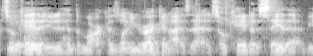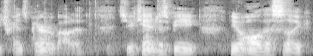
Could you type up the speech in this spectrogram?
It's Yeah. okay that you didn't hit the mark as long you recognize that. It's okay to say that and be transparent about it. So you can't just be, you know, all this like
